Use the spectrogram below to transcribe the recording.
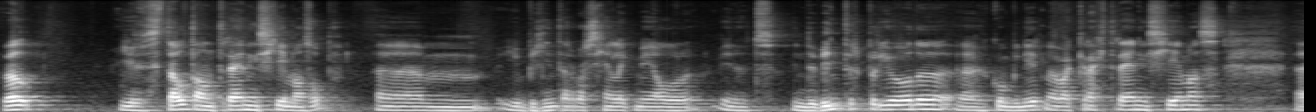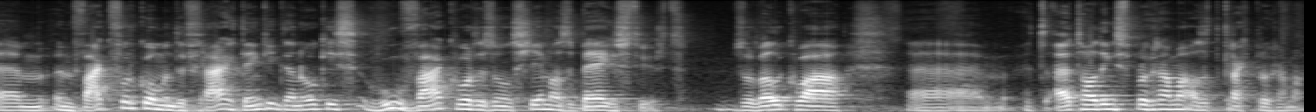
Wel, je stelt dan trainingsschema's op. Ehm, je begint daar waarschijnlijk mee al in, het, in de winterperiode, eh, gecombineerd met wat krachttrainingsschema's. Ehm, een vaak voorkomende vraag, denk ik dan ook, is hoe vaak worden zo'n schema's bijgestuurd? Zowel qua ehm, het uithoudingsprogramma als het krachtprogramma.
